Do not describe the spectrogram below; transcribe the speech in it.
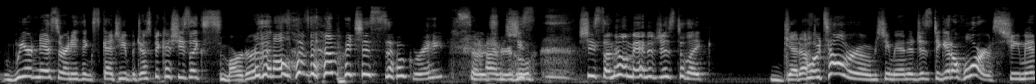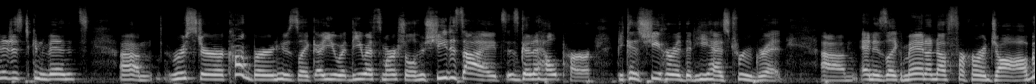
weirdness or anything sketchy, but just because she's like smarter than all of them, which is so great. So um, true. She somehow manages to like get a hotel room. She manages to get a horse. She manages to convince um, Rooster Cogburn, who's like a U- the U.S. Marshal, who she decides is going to help her because she heard that he has true grit um, and is like man enough for her job.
